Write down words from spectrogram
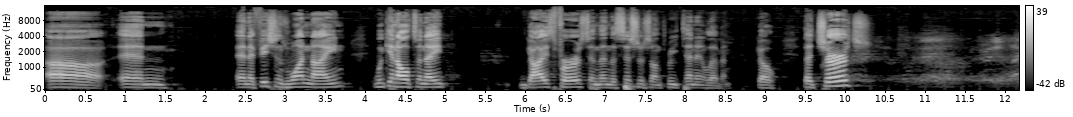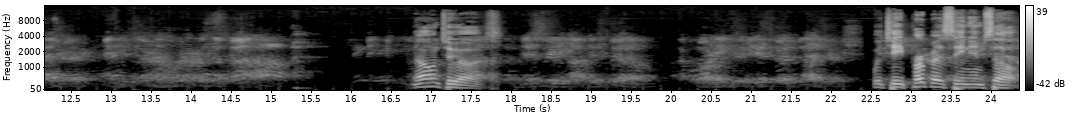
uh, and, and Ephesians 1 9. We can alternate guys first and then the sisters on 3 10 and 11. Go. The church. Known to us. Which he purposed in himself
